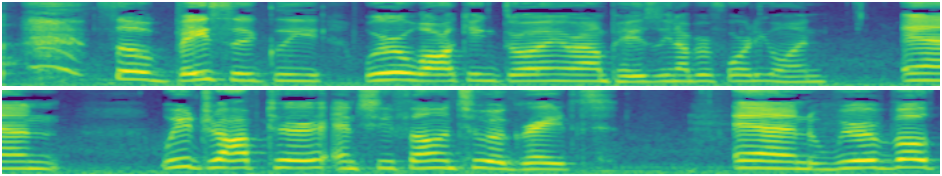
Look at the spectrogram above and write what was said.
so basically, we were walking, throwing around Paisley number 41, and we dropped her, and she fell into a grate. And we were both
